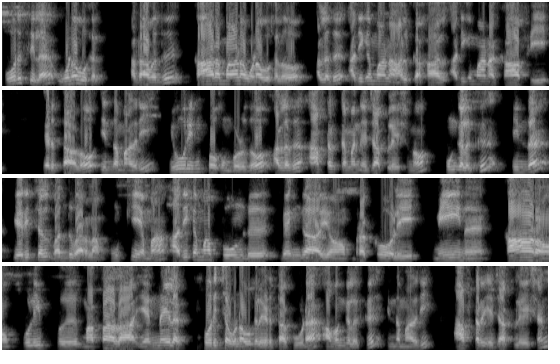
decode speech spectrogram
ஒரு சில உணவுகள் அதாவது காரமான உணவுகளோ அல்லது அதிகமான ஆல்கஹால் அதிகமான காஃபி எடுத்தாலோ இந்த மாதிரி யூரின் போகும் பொழுதோ அல்லது ஆப்டர் செமன் எஜாகுலேஷனோ உங்களுக்கு இந்த எரிச்சல் வந்து வரலாம். முக்கியமா அதிகமா பூண்டு வெங்காயம் ப்ரக்கோலி மீன் காரம் புளிப்பு மசாலா எண்ணெயில பொரிச்ச உணவுகள் எடுத்தா கூட அவங்களுக்கு இந்த மாதிரி ஆஃப்டர் எஜாகுலேஷன்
